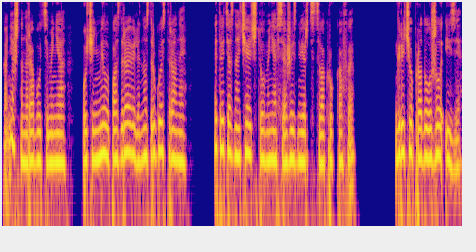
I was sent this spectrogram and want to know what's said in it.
Конечно, на работе меня очень мило поздравили, но, с другой стороны, это ведь означает, что у меня вся жизнь вертится вокруг кафе. Горячо продолжила Изи.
